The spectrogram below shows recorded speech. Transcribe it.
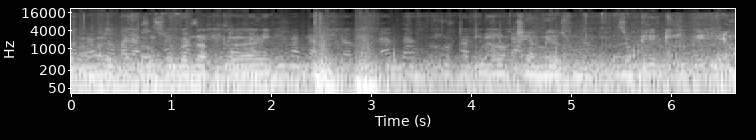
A que direita. não tinha mesmo. Fazer o que aqui, velho?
